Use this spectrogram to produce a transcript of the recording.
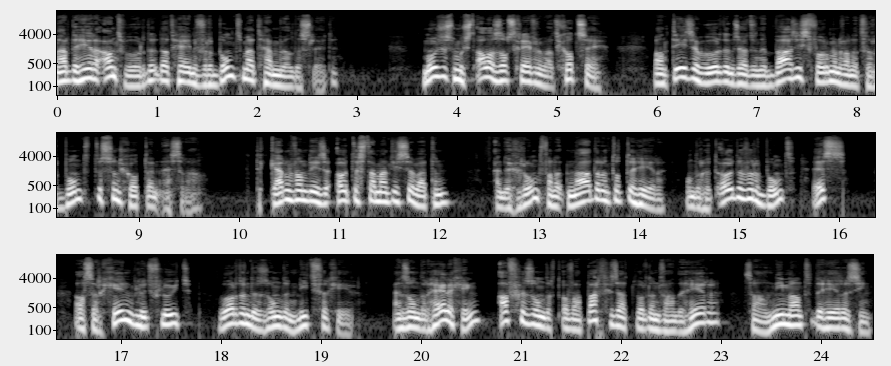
Maar de Heer antwoordde dat hij een verbond met hem wilde sluiten. Mozes moest alles opschrijven wat God zei, want deze woorden zouden de basis vormen van het verbond tussen God en Israël. De kern van deze oud-testamentische wetten en de grond van het naderen tot de Heer onder het oude verbond is: als er geen bloed vloeit, worden de zonden niet vergeven. En zonder heiliging, afgezonderd of apart gezet worden van de Heer, zal niemand de Heer zien.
